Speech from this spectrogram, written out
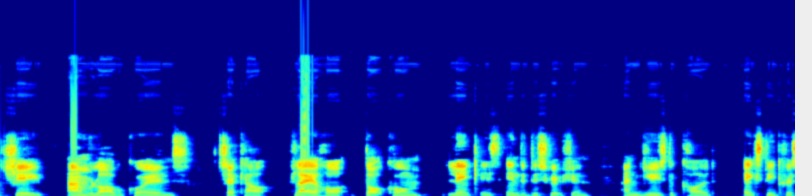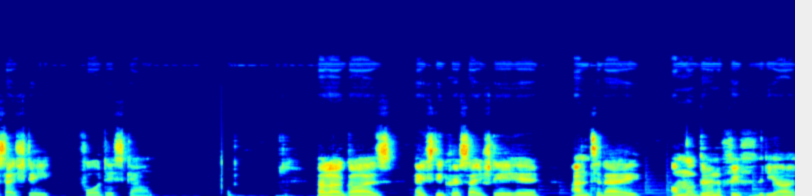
cheap and reliable coins, check out playerhot.com. Link is in the description. And use the code XDChrisHD for a discount. Hello guys, XDChrisHD here. And today I'm not doing a FIFA video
